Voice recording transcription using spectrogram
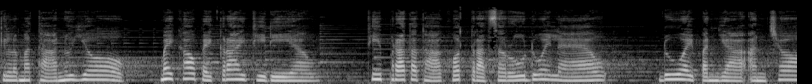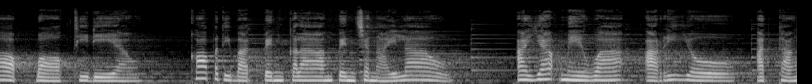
กิลมัฐานุโยกไม่เข้าไปใกล้ทีเดียว ที่พระตถาคตตรัสรู้ด้วยแล้ว ด้วยปัญญาอันชอบบอกทีเดียว ข้อปฏิบัติเป็นกลางเป็นฉไนเล่า อายะเมวะ อริโย อัตถัง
